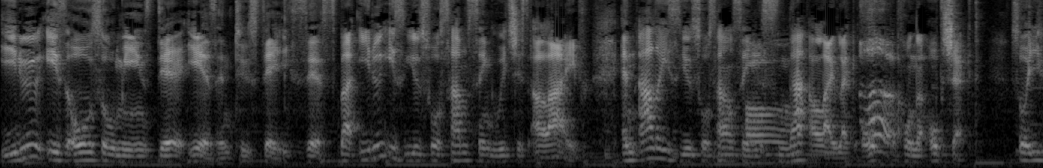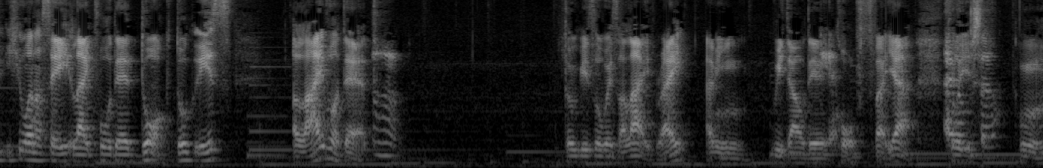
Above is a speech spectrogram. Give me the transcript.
いる is also means there is and to stay exists. But いる is used for something which is alive. And ある is used for something is Oh. not alive, like o- Oh. for an object. So if, if you wanna say like for the dog, dog is alive or dead? うん。 Dog is always alive, right? I mean, without the Yeah. corpse. But yeah. I hope you- so. うん。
